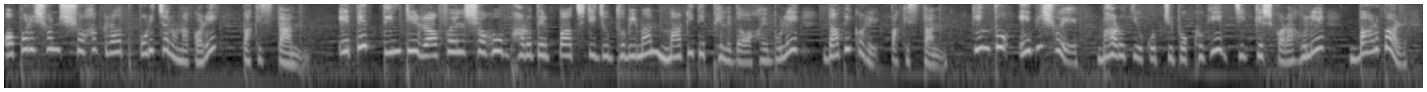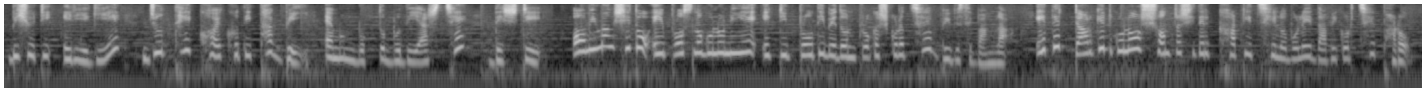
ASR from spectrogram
অপারেশন সোহাগরাত পরিচালনা করে পাকিস্তান। এতে তিনটি রাফায়েল সহ ভারতের পাঁচটি যুদ্ধবিমান মাটিতে ফেলে দেওয়া হয় বলে দাবি করে পাকিস্তান। কিন্তু এ বিষয়ে ভারতীয় কর্তৃপক্ষকে জিজ্ঞেস করা হলে বারবার বিষয়টি এড়িয়ে গিয়ে যুদ্ধে ক্ষয়ক্ষতি থাকবেই এমন বক্তব্য দিয়ে আসছে দেশটি। অমীমাংসিত এই প্রশ্নগুলো নিয়ে একটি প্রতিবেদন প্রকাশ করেছে বিবিসি বাংলা। এতে টার্গেটগুলো সন্ত্রাসীদের খাঁটি ছিল বলে দাবি করছে ভারত।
